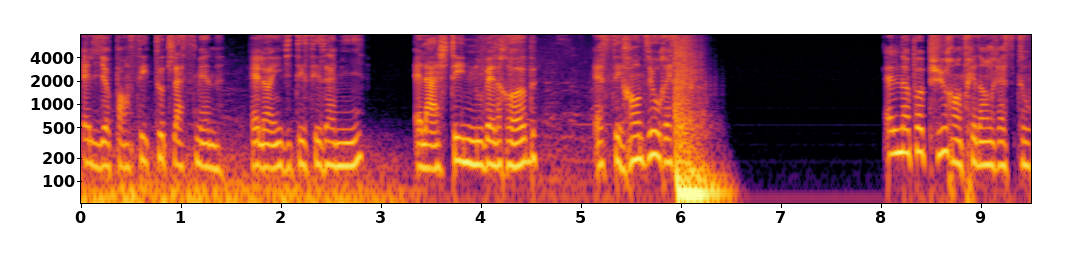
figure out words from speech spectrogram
Elle y a pensé toute la semaine. Elle a invité ses amis. Elle a acheté une nouvelle robe. Elle s'est rendue au resto. Elle n'a pas pu rentrer dans le resto.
